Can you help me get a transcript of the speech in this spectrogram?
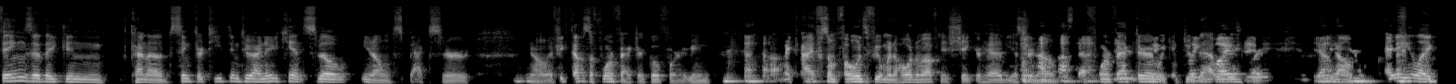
things that they can kind of sink their teeth into. I know you can't spill, you know, specs or, you know, if you tell us a form factor, go for it. I mean, uh, I, I, have some phones. If you want me to hold them up and just shake your head, yes or no, that form factor, we can do it that way. But, yeah. You know, any like,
